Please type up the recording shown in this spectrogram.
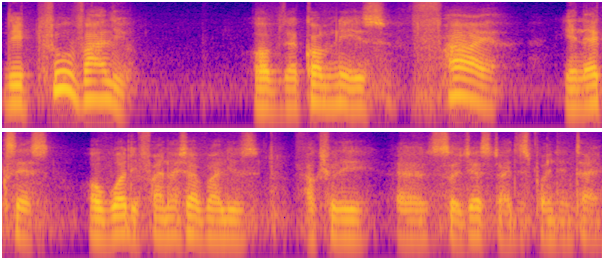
the true value of the company is far in excess of what the financial values actually uh, suggest at this point in time.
